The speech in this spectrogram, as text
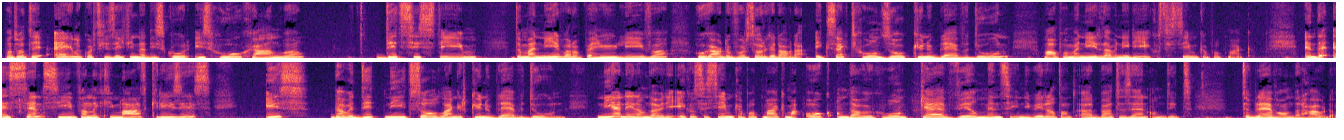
Want wat er eigenlijk wordt gezegd in dat discours is hoe gaan we dit systeem, de manier waarop wij nu leven, hoe gaan we ervoor zorgen dat we dat exact gewoon zo kunnen blijven doen, maar op een manier dat we niet die ecosystemen kapot maken. En de essentie van de klimaatcrisis is dat we dit niet zo langer kunnen blijven doen. Niet alleen omdat we die ecosystemen kapot maken, maar ook omdat we gewoon kei veel mensen in die wereld aan het uitbuiten zijn om dit te blijven onderhouden.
